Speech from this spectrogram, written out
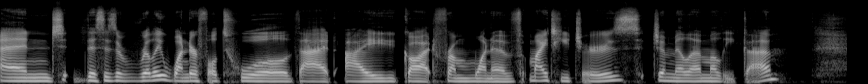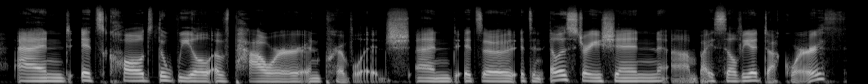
And this is a really wonderful tool that I got from one of my teachers, Jamila Malika and it's called The Wheel of Power and Privilege. And it's a it's an illustration um, by Sylvia Duckworth.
